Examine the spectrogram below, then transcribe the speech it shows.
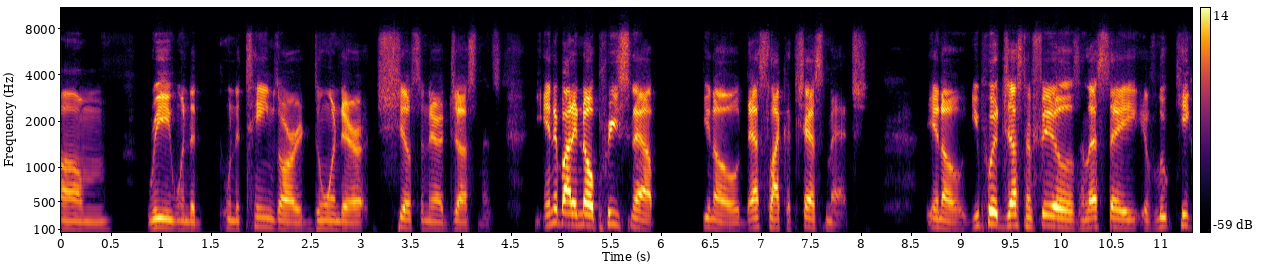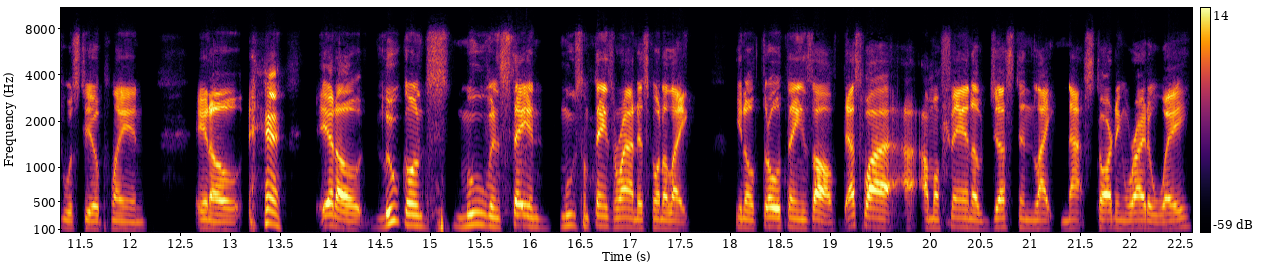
um, read when the when the teams are doing their shifts and their adjustments. Anybody know pre-snap? You know that's like a chess match you know, you put Justin Fields, and let's say if Luke Kuechly was still playing, you know, you know, Luke gonna move and stay and move some things around that's gonna like, you know, throw things off. That's why I, am a fan of Justin like not starting right away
